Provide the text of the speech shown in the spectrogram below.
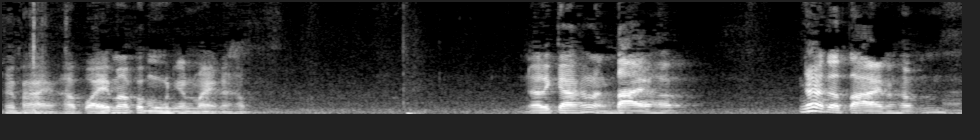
ไม่ผ่ายครับ ไว้มาประมูลกันใหม่นะครับ นาฬิกาข้างหลังตายครับ น่าจะตายนะครับ ตาย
